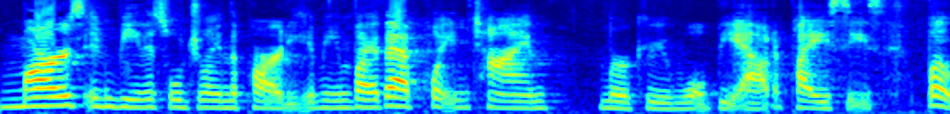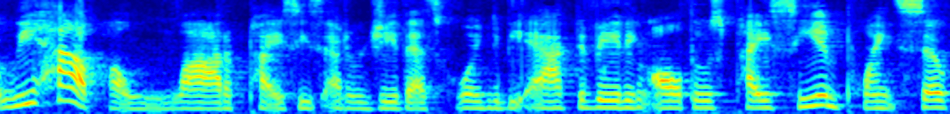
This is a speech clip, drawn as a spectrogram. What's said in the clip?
Mars and Venus will join the party. I mean, by that point in time, Mercury will be out of Pisces. But we have a lot of Pisces energy that's going to be activating all those Piscean points. So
